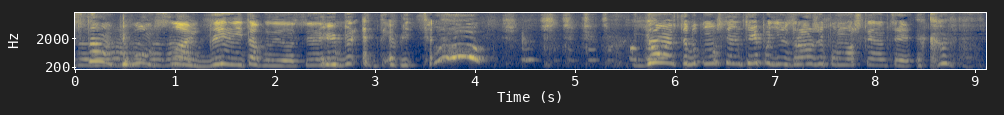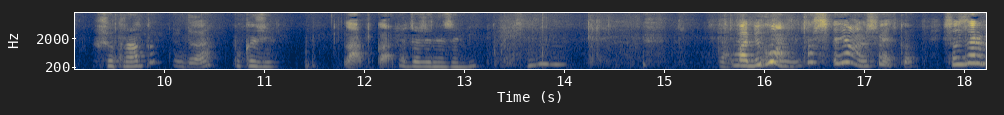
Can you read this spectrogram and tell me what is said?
Став бігом, Славік, блін, і так дивиться. Йома, в тебе помножити на 3, потім зразу же помножити на 3. Що, правда? Да. Покажи. Лапка. Я навіть не замітив. Давай, бігом, та ж реально швидко. Що зараз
